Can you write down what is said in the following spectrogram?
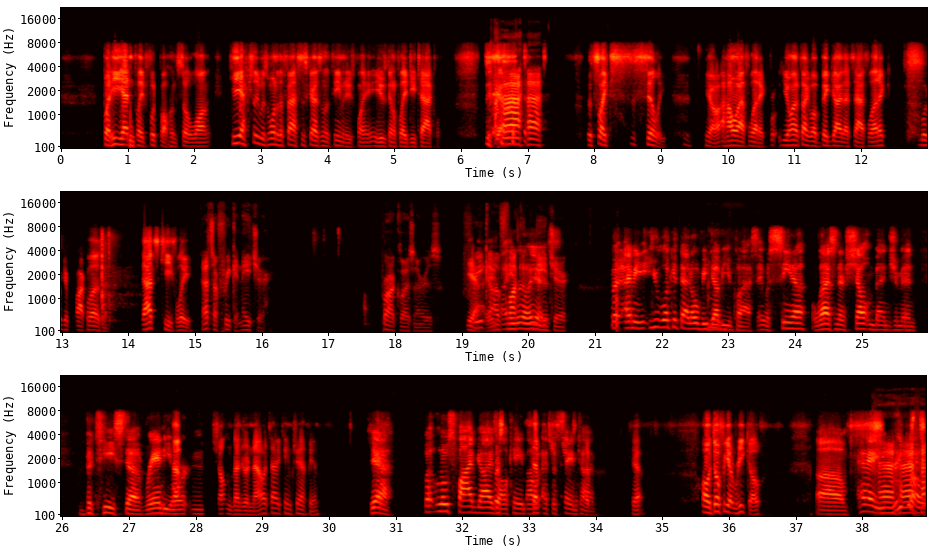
But he hadn't played football in so long. He actually was one of the fastest guys on the team, and he was playing. He was going to play D tackle. It's like s- silly, you know how athletic. You want to talk about a big guy that's athletic? Look at Brock Lesnar. That's Keith Lee. That's a freak of nature. Brock Lesnar is. Yeah, Freak it- of he fucking really is. But I mean, you look at that OVW class. It was Cena, Lesnar, Shelton Benjamin, Batista, Randy Yeah. Orton. Shelton Benjamin now a tag team champion. Yeah, but those five guys First all came out at the same time. time. Oh, don't forget Rico. Um, Hey, Rico.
